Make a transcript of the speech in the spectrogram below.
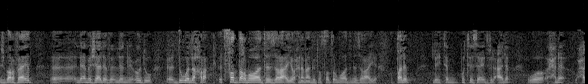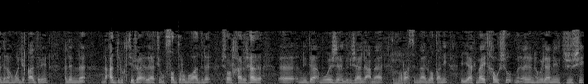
إجبار فائض لا مجال لأن يعودوا دول أخرى. تصدر موادها الزراعية وإحنا ما نقدر نصدر موادنا الزراعية الطلب اللي يتم متزايد في العالم وإحنا وحدنا هم اللي قادرين على أن نعدلوا اكتفاء ذاتي ونصدروا موادنا شغل الخارج هذا نداء موجه لرجال الأعمال ورأس المال الوطني. إياك ما يتخوشوا من أنهم إلى أن ينتجوا شيء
